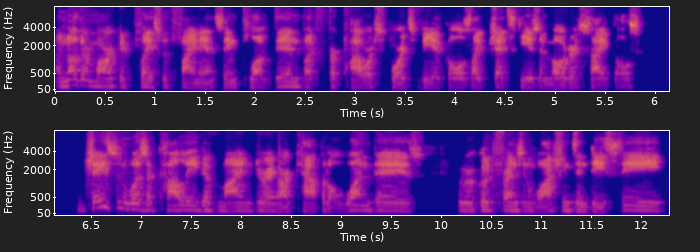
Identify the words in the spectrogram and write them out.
another marketplace with financing plugged in, but for power sports vehicles like jet skis and motorcycles. Jason was a colleague of mine during our Capital One days. We were good friends in Washington, D.C.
